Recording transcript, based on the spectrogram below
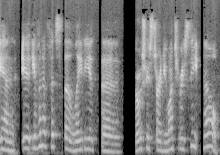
and it, even if it's the lady at the grocery store do you want your receipt? No.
